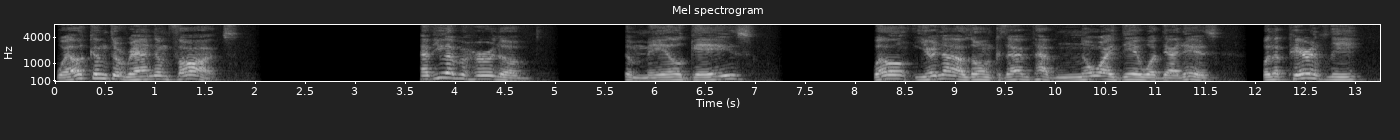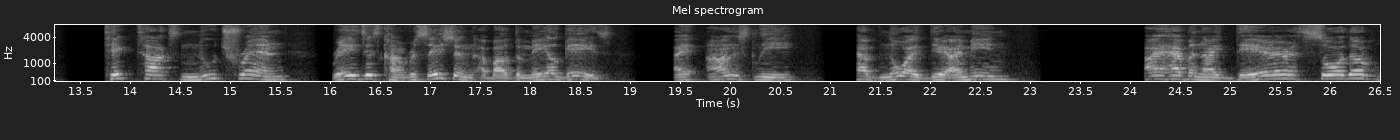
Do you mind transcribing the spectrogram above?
Welcome to Random Thoughts. Have you ever heard of the male gaze? Well, you're not alone because I have no idea what that is. But apparently, TikTok's new trend raises conversation about the male gaze. I honestly have no idea. I mean, I have an idea, sort of,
